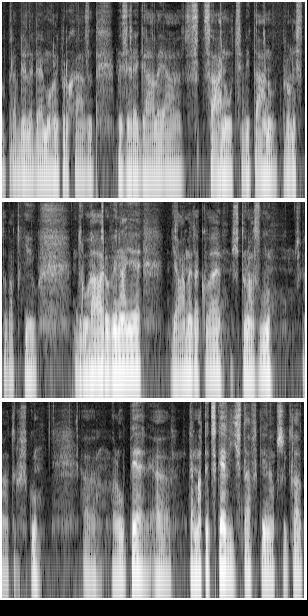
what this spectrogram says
opravdu lidé mohli procházet mezi regály a sáhnout si, vytáhnout, prolistovat knihu. Druhá rovina je, děláme takové, když to nazvu možná trošku uh, hloupě, uh, tematické výstavky, například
